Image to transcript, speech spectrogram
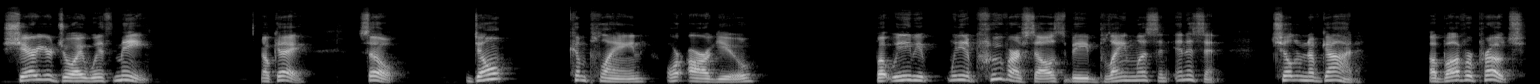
share your joy with me. Okay, so don't complain, or argue, but we need to be, we need to prove ourselves to be blameless and innocent, children of God, above reproach,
